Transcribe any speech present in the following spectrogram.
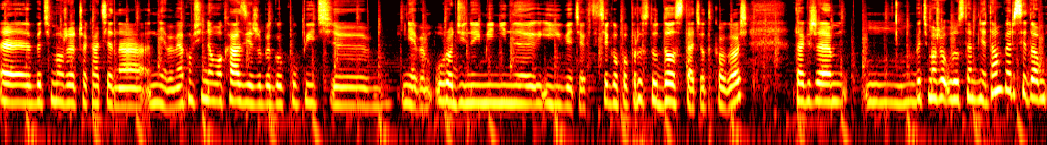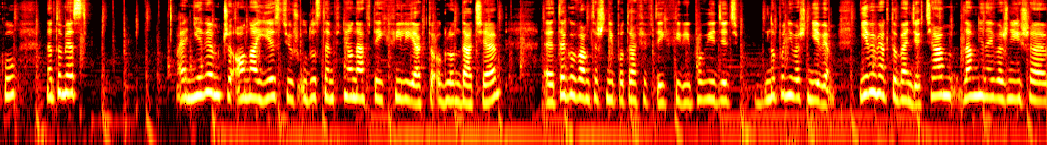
e, być może czekacie na, nie wiem, jakąś inną okazję, żeby go kupić, nie wiem, urodziny, imieniny i wiecie, chcecie go po prostu dostać od kogoś. Także mm, być może udostępnię tą wersję domku, natomiast E, Nie wiem, czy ona jest już udostępniona w tej chwili, jak to oglądacie. E, Tego Wam też nie potrafię w tej chwili powiedzieć, no ponieważ nie wiem. Nie wiem, jak to będzie. Chciałam, dla mnie najważniejsze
